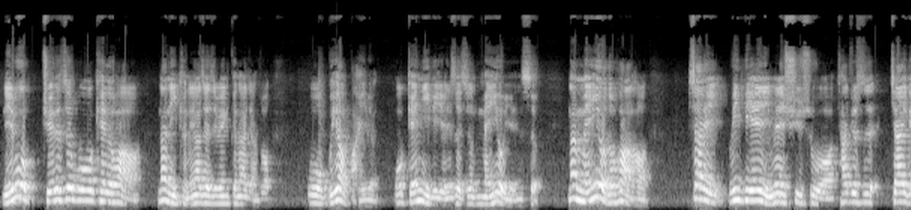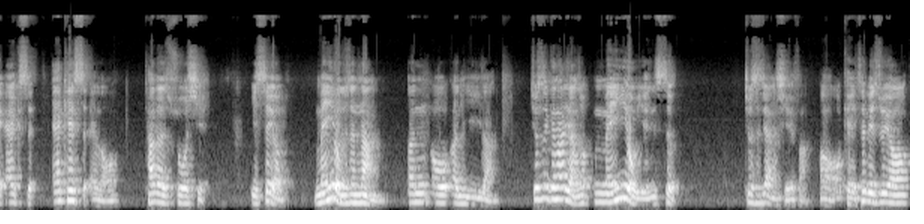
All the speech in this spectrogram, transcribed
你如果觉得这不 OK 的话哦，那你可能要在这边跟他讲说，我不要白的，我给你一个颜色就是没有颜色。那没有的话哈，在 VBA 里面叙述哦，它就是加一个 X XL，它的缩写，Excel。没有就是 none，n o n e 啦，就是跟他讲说没有颜色，就是这样写法哦。OK，特别注意哦，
